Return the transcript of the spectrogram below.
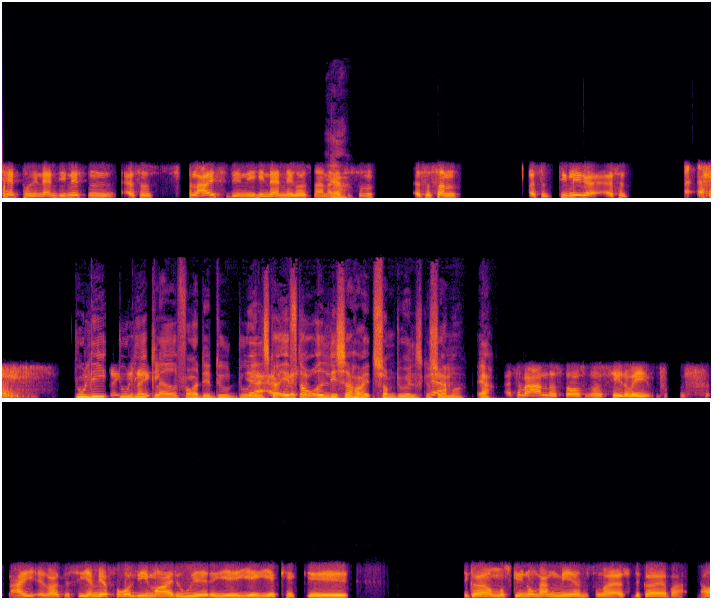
tæt på hinanden, de er næsten, altså, splejset ind i hinanden, ikke også? Ja. Altså, sådan, altså, sådan, altså, de ligger, altså, Du er lige, du er Rigtig, lige rigtig. glad for det. Du, du Ja, elsker altså, efteråret lige så højt, som du elsker Ja. sommer. Ja. altså, hvad andre står sådan og siger, du ved, "Pff, nej, jeg godt at sige, jamen, jeg får lige meget ud af det, jeg, jeg, jeg kan ikke, øh, det gør jeg måske nogle gange mere, eller sådan noget, altså, det gør jeg bare, nå,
